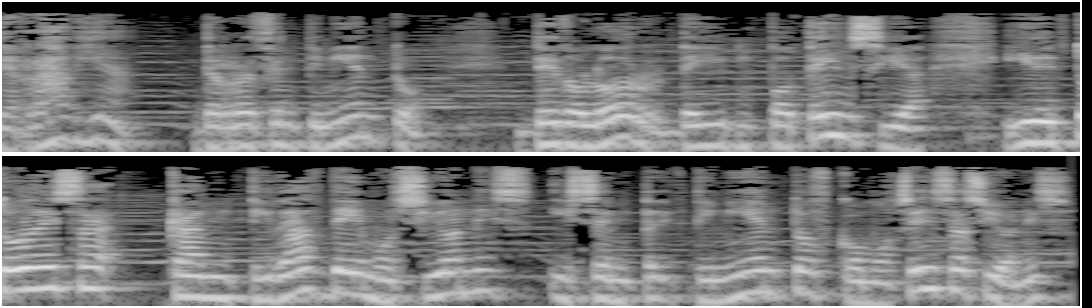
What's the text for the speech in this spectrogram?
de rabia, de resentimiento, de dolor, de impotencia y de toda esa cantidad de emociones y sentimientos como sensaciones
